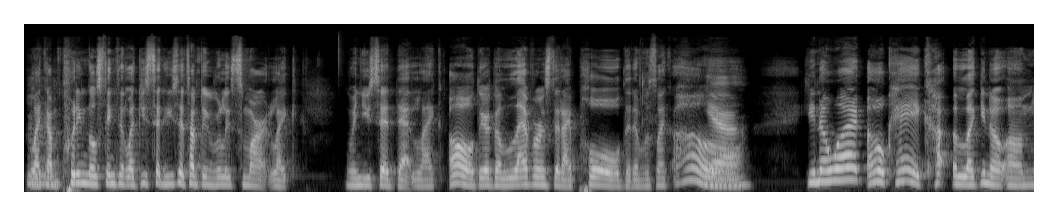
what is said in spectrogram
Like I'm mm-hmm. putting those things in, like you said, you said something really smart. Like when you said that, like, oh, they're the levers that I pulled, that it was like, oh, Yeah. You know what? Okay. Cut, like, you know, um,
